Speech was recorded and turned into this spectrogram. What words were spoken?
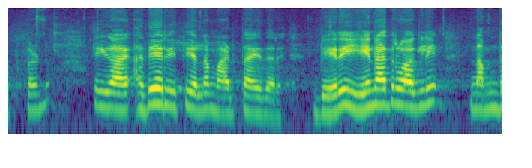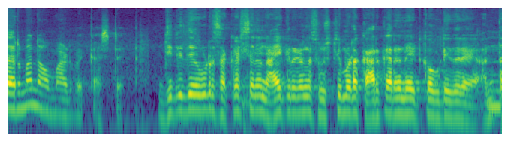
ಒಪ್ಕೊಂಡು ಈಗ ಅದೇ ರೀತಿ ಎಲ್ಲ ಮಾಡ್ತಾ ಇದ್ದಾರೆ. ಬೇರೆ ಏನಾದರೂ ಆಗಲಿ ನಮ್ಮ ಧರ್ಮ ನಾವು ಮಾಡಬೇಕಷ್ಟೆ. ಜಿ ಟಿ ದೇವೇಗೌಡರು ಸಾಕಷ್ಟು ಜನ ನಾಯಕರುಗಳನ್ನ ಸೃಷ್ಟಿ ಮಾಡೋ ಕಾರ್ಖಾನೆ ಇಟ್ಕೊಬಿಟ್ಟಿದ್ದಾರೆ. ಅಂತ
